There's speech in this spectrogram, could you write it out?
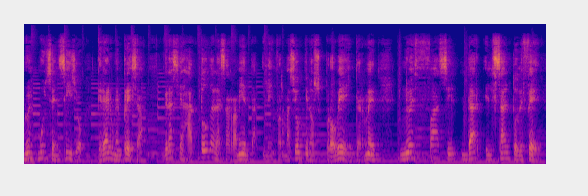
no es muy sencillo crear una empresa, gracias a todas las herramientas y la información que nos provee Internet, no es fácil dar el salto de fe.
